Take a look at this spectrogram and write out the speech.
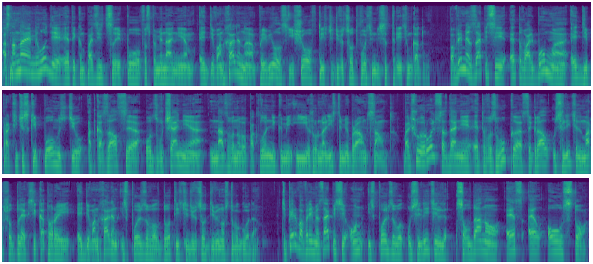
Основная мелодия этой композиции по воспоминаниям Эдди Ван Халена появилась еще в 1983 году. Во время записи этого альбома Эдди практически полностью отказался от звучания, названного поклонниками и журналистами Brown Sound. Большую роль в создании этого звука сыграл усилитель Marshall Plexi, который Эдди Ван Хален использовал до 1990 года. Теперь во время записи он использовал усилитель Soldano SLO-100,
